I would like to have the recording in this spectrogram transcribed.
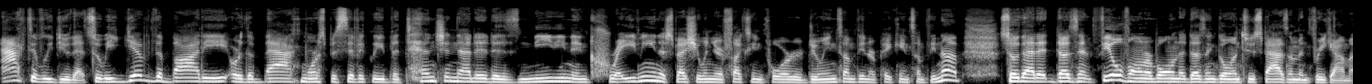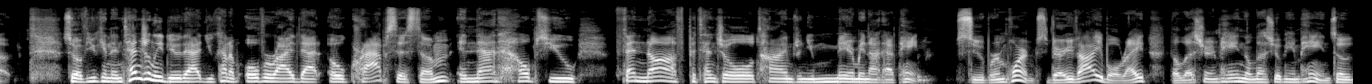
actively do that. So we give the body or the back, more specifically, the tension that it is needing and craving, especially when you're flexing forward or doing something or picking something up, so that it doesn't feel vulnerable and it doesn't go into spasm and freak out mode. So if you can intentionally do that, you kind of override that oh crap system, and that helps you fend off potential times when you may or may not have pain super important. It's very valuable, right? The less you're in pain, the less you'll be in pain. So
